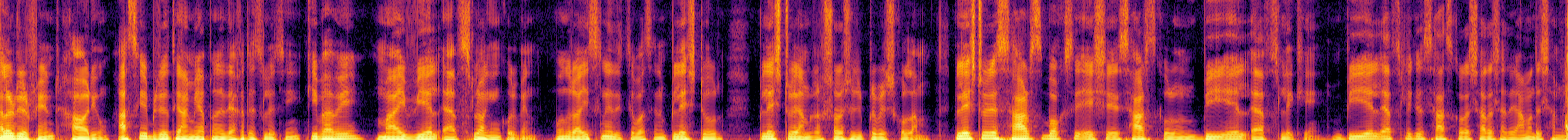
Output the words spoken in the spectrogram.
Hello dear friend how are you আজকের ভিডিওতে আমি আপনাদের দেখাতে চলেছি কীভাবে my BL apps log in করবেন। বন্ধুরা স্ক্রিনে দেখতে পাচ্ছেন প্লে স্টোর প্লে স্টোরে আমরা সরাসরি প্রবেশ করলাম। প্লে স্টোরে সার্চ বক্সে এসে সার্চ করুন বিএল অ্যাপস লিখে। বিএল অ্যাপস লিখে সার্চ করার সাথে সাথে আমাদের সামনে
